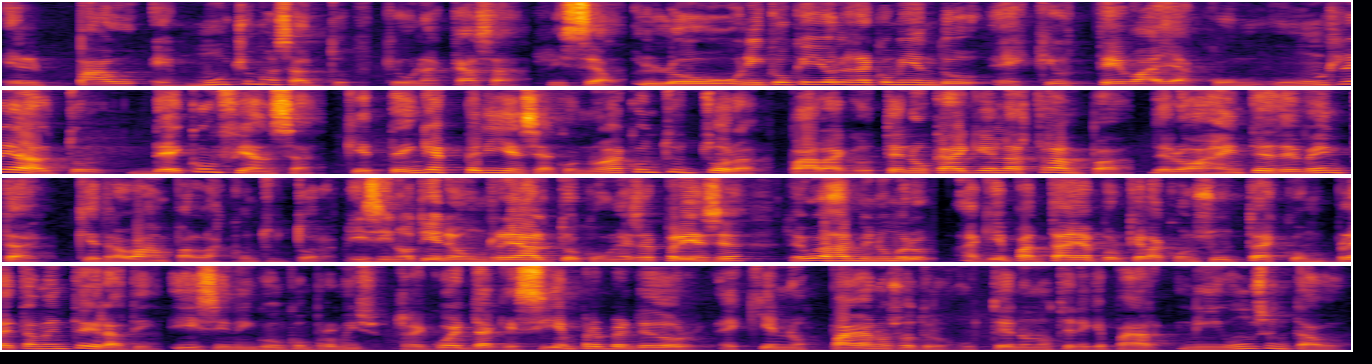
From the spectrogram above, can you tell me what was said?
el pago es mucho más alto que una casa resale. Lo único que yo le recomiendo es que usted vaya con un realtor de confianza que tenga experiencia con nuevas constructoras para que usted no caiga en las trampas de los agentes de venta que trabajan para las constructoras. Y si no tiene un realto con esa experiencia, le voy a dejar mi número aquí en pantalla porque la consulta es completamente gratis y sin ningún compromiso. Recuerda que siempre el vendedor es quien nos paga a nosotros. Usted no nos tiene que pagar ni un centavo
